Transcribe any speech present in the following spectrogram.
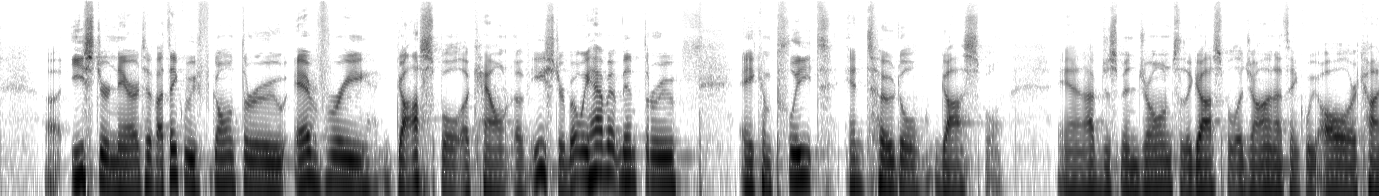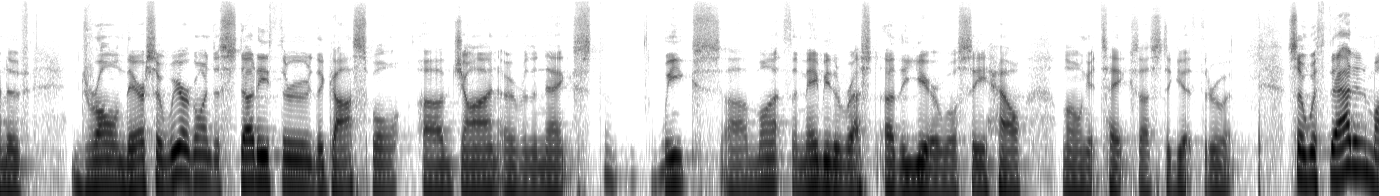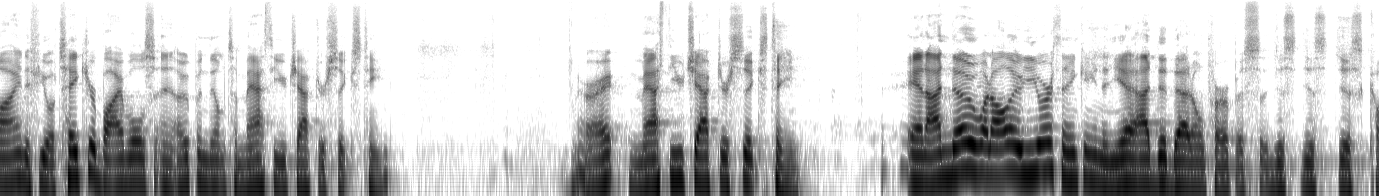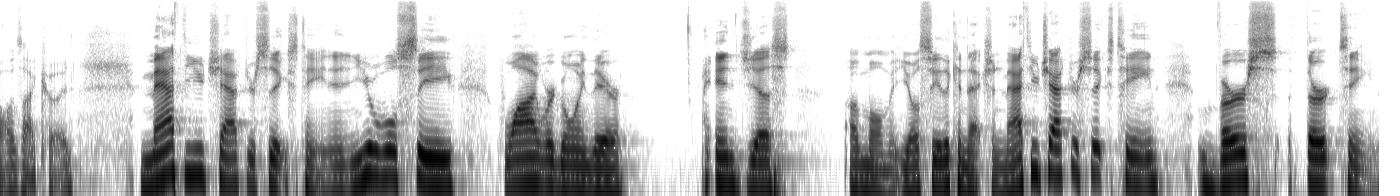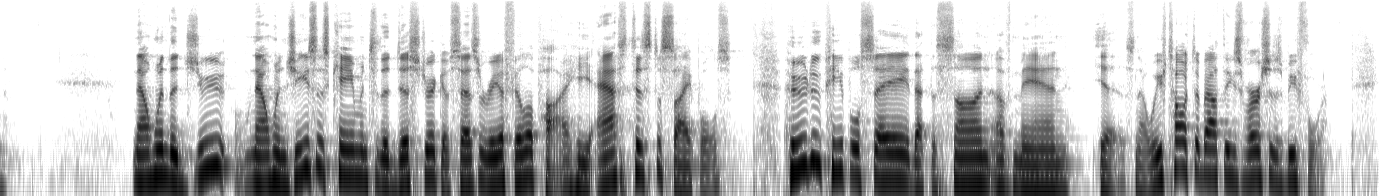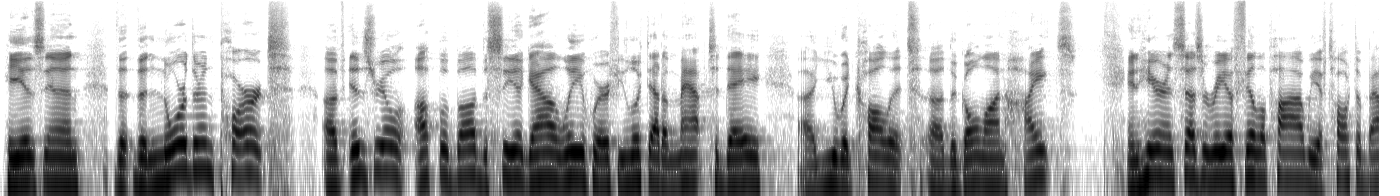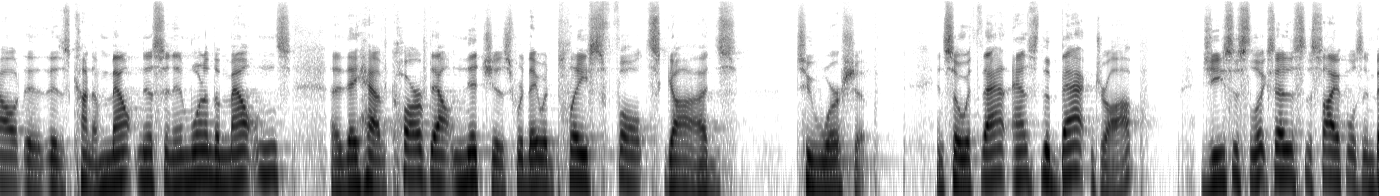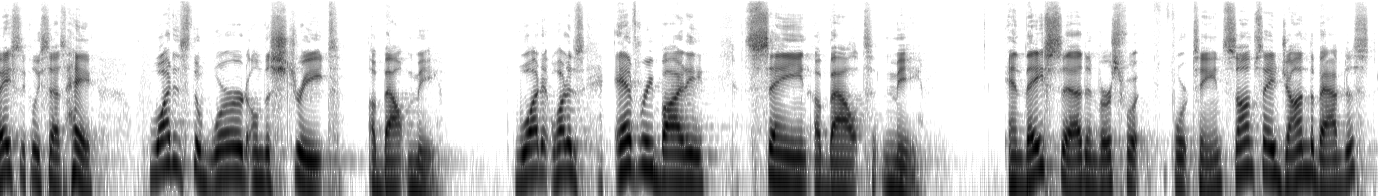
uh, Easter narrative, I think we've gone through every gospel account of Easter, but we haven't been through a complete and total gospel. And I've just been drawn to the Gospel of John. I think we all are kind of drawn there. So we are going to study through the Gospel of John over the next weeks, uh, month, and maybe the rest of the year. We'll see how long it takes us to get through it. So, with that in mind, if you'll take your Bibles and open them to Matthew chapter 16. All right, Matthew chapter 16. And I know what all of you are thinking, and yeah, I did that on purpose, just just just cause I could. Matthew chapter 16, and you will see why we're going there in just a moment. You'll see the connection. Matthew chapter 16, verse 13. Now when, the Jew, now, when Jesus came into the district of Caesarea Philippi, he asked his disciples, Who do people say that the Son of Man is? Now, we've talked about these verses before. He is in the, the northern part of Israel, up above the Sea of Galilee, where if you looked at a map today, uh, you would call it uh, the Golan Heights. And here in Caesarea Philippi, we have talked about it is kind of mountainous, and in one of the mountains, uh, they have carved out niches where they would place false gods to worship. And so, with that as the backdrop, Jesus looks at his disciples and basically says, Hey, what is the word on the street about me? What, what is everybody saying about me? And they said in verse 14. Some say John the Baptist,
